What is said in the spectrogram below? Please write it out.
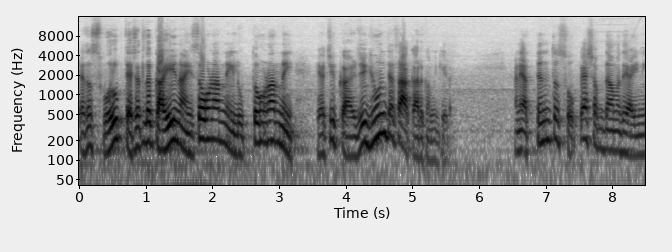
त्याचं स्वरूप त्याच्यातलं काही नाहीसं होणार नाही लुप्त होणार नाही याची काळजी घेऊन त्याचा आकार कमी केला. आणि अत्यंत सोप्या शब्दामध्ये आईने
